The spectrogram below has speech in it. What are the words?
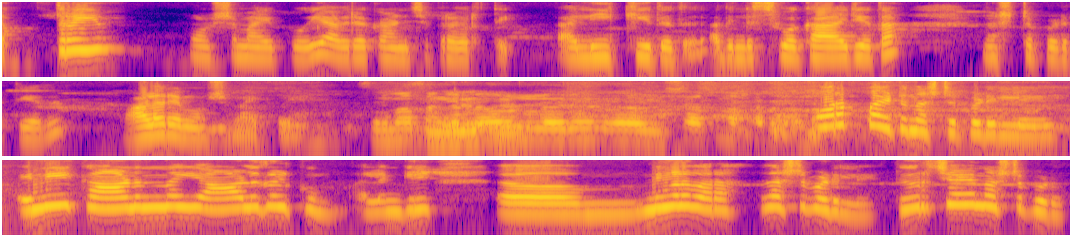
അത്രയും മോശമായി പോയി അവരെ കാണിച്ച പ്രവൃത്തി ലീക്ക് ചെയ്തത് അതിന്റെ സ്വകാര്യത നഷ്ടപ്പെടുത്തിയത്. വളരെ മോശമായി പോയി ഉറപ്പായിട്ട് നഷ്ടപ്പെടില്ലേ? എന്നെ കാണുന്ന ഈ ആളുകൾക്കും അല്ലെങ്കിൽ നിങ്ങൾ പറ നഷ്ടപ്പെടില്ലേ? തീർച്ചയായും നഷ്ടപ്പെടും.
